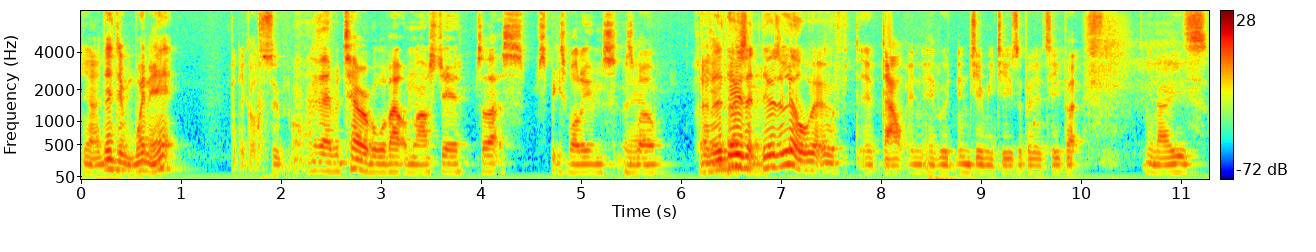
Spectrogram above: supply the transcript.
You know, they didn't win it, but they got to Super Bowl. And they were terrible without him last year. So that speaks volumes as Yeah. well. Yeah, there, there was a, there was a little bit of, of doubt in in Jimmy G's ability, but you know he's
